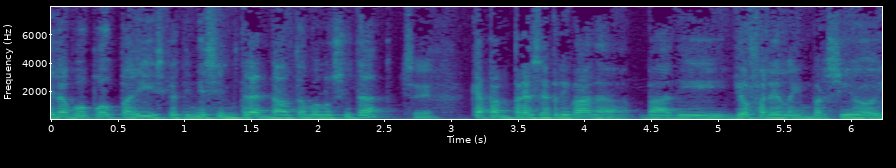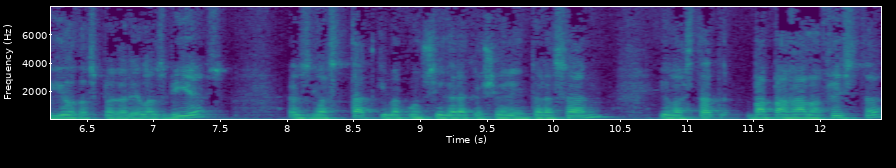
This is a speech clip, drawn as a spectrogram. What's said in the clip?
era bo pel país que tinguéssim tren d'alta velocitat. Sí. cap empresa privada va dir jo faré la inversió i jo desplegaré les vies. És l'Estat qui va considerar que això era interessant i l'Estat va pagar la festa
